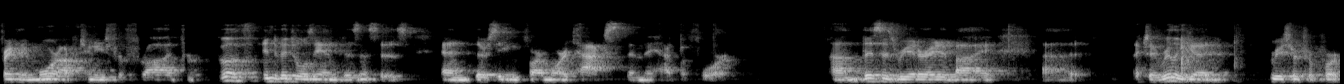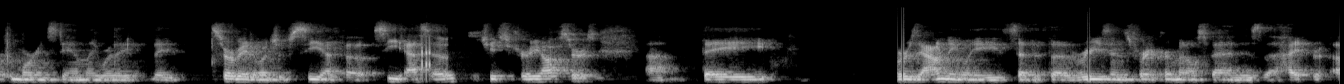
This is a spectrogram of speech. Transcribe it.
frankly more opportunities for fraud for both individuals and businesses, and they're seeing far more attacks than they had before. Um, this is reiterated by uh, actually a really good research report from Morgan Stanley where they, they surveyed a bunch of CFO, CSOs, chief security officers. Um, they resoundingly said that the reasons for incremental spend is the height, uh,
